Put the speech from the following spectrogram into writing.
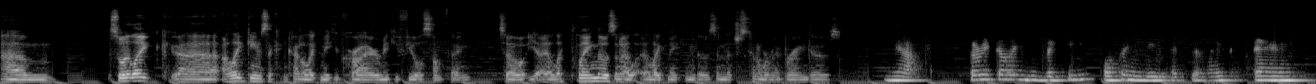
Um, so I like uh, I like games that can kind of like make you cry or make you feel something. So yeah, I like playing those and I, I like making those, and that's just kind of where my brain goes. Yeah, storytelling is the key, also in games, I feel like, and.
